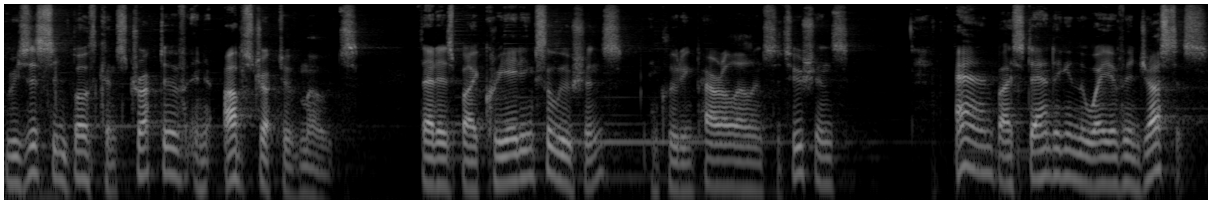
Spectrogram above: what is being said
resists in both constructive and obstructive modes. That is, by creating solutions, including parallel institutions, and by standing in the way of injustice.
